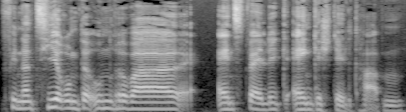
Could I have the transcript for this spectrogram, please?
Finanzierung der UNRWA einstweilig eingestellt haben.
